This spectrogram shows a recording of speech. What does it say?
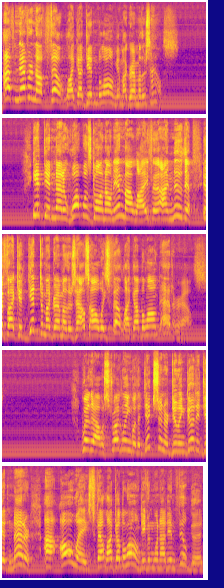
I've never not felt like I didn't belong at my grandmother's house. It didn't matter what was going on in my life. I knew that if I could get to my grandmother's house, I always felt like I belonged at her house. Whether I was struggling with addiction or doing good, it didn't matter. I always felt like I belonged, even when I didn't feel good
